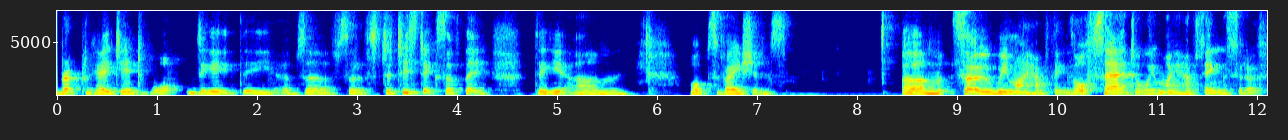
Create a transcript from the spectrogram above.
replicated what the the observed sort of statistics of the the um, observations. Um, so we might have things offset or we might have things sort of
